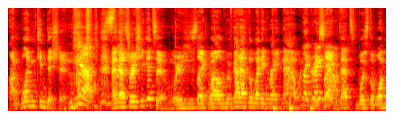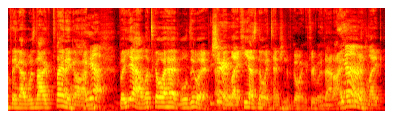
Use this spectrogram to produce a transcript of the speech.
on one condition. Yeah. and that's where she gets him, where she's like, "Well, we've got to have the wedding right now," and Like, right like, now. "That was the one thing I was not planning on." Yeah. But yeah, let's go ahead. We'll do it. Sure. And then, like he has no intention of going through with that either. Yeah. And like,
